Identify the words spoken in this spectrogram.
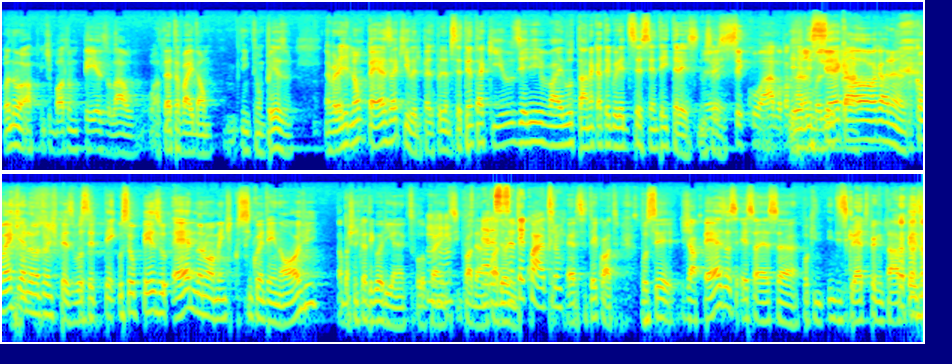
quando a gente bota um peso lá, o, o atleta vai dar um, tem que ter um peso, na verdade ele não pesa aquilo, ele pesa, por exemplo, 70 quilos e ele vai lutar na categoria de 63, não sei. Ele secou água pra Ele caramba ali. seca pra- a aula pra caramba. Como é que é no levantamento de peso? Você tem, o seu peso é normalmente 59, tá bastante categoria, né? Que tu falou pra ele, que se enquadrar Uhum. Era quadro olímpico. 64. Era 64. Você já pesa essa, essa, um pouquinho indiscreto perguntar peso,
